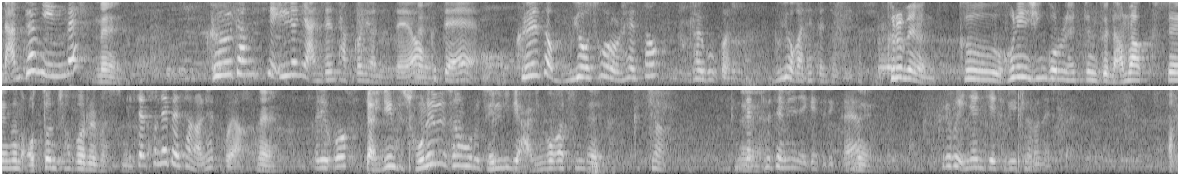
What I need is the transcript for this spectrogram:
남편이 있네? 네. 그 당시에 1년이 안 된 사건이었는데요. 네. 그때 그래서 무효소를 해서 결국은 무효가 됐던 적이 있었어요. 그러면은 그 혼인 신고를 했던 그 남학생은 어떤 처벌을 받습니까? 일단 손해배상을 했고요. 네. 그리고 야 이게 근데 손해배상으로 될 일이 아닌 것 같은데. 그쵸. 근데 네. 더 재밌는 얘기 해드릴까요? 네. 그리고 2년 뒤에 둘이 결혼했어요.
